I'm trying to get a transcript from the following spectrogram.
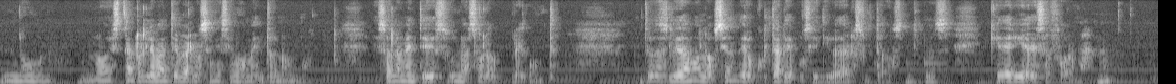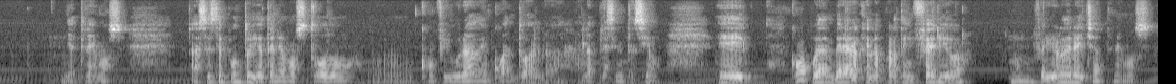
no, no es tan relevante verlos en ese momento, ¿no? solamente es una sola pregunta. Entonces le damos la opción de ocultar diapositiva de resultados. Entonces quedaría de esa forma. Ya tenemos hasta este punto ya tenemos todo eh, configurado en cuanto a la, presentación. Eh, como pueden ver acá en la parte inferior, inferior derecha, tenemos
